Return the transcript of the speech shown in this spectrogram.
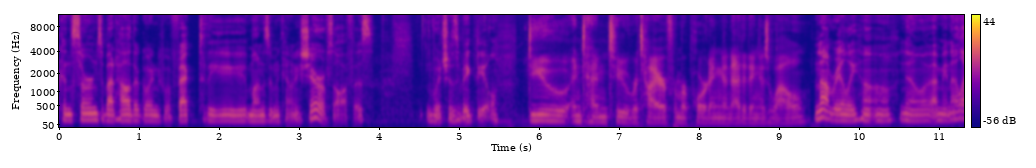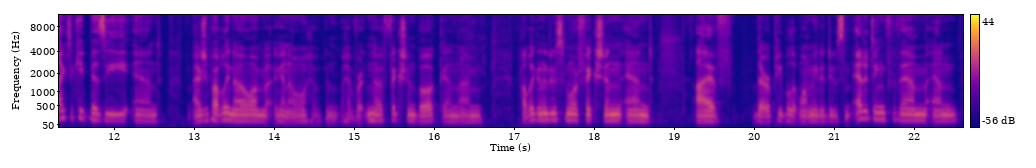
concerns about how they're going to affect the Montezuma County Sheriff's Office, which is a big deal. Do you intend to retire from reporting and editing as well? Not really. Uh-uh. No. I mean, I like to keep busy, and as you probably know, I'm you know have been, have written a fiction book, and I'm probably going to do some more fiction. And I've there are people that want me to do some editing for them, and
